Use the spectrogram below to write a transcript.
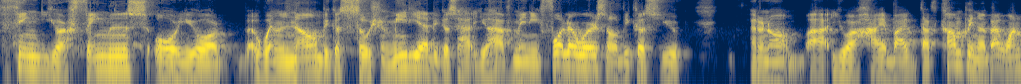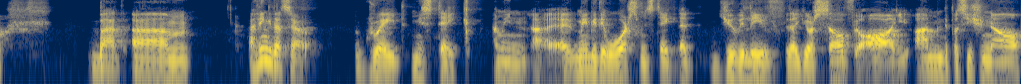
think you're famous or you're well known because social media because you have many followers or because you i don't know uh, you are hired by that company or that one. But um, i think that's a great mistake. I mean uh, maybe the worst mistake that you believe that yourself oh i'm in the position now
